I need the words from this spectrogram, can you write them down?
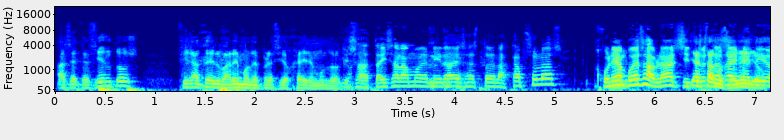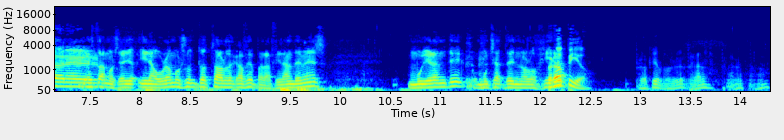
a 700, Fíjate el baremo de precios que hay en el mundo del ¿Y os adaptáis a la modernidad es a esto de las cápsulas? Julián, puedes hablar. Si ya tú estamos estás ahí en ello, en el. ya estamos en ello. Inauguramos un tostador de café para final de mes, muy grande, con mucha tecnología. ¿Propio? Propio, propio, claro. claro, claro.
